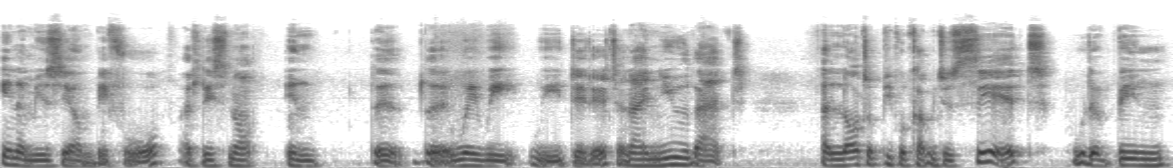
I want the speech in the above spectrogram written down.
in a museum before, at least not in the the way we we did it, and I knew that a lot of people coming to see it would have been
